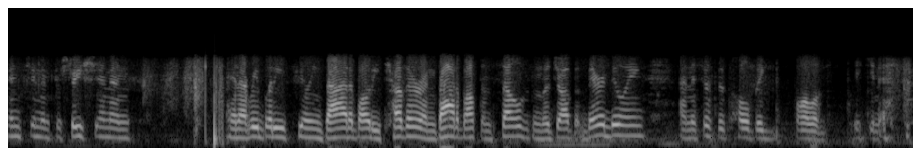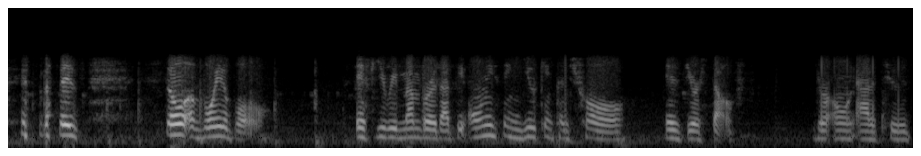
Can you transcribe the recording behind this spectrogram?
tension and frustration and and everybody's feeling bad about each other and bad about themselves and the job that they're doing. And it's just this whole big ball of ickiness that is so avoidable if you remember that the only thing you can control is yourself your own attitudes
